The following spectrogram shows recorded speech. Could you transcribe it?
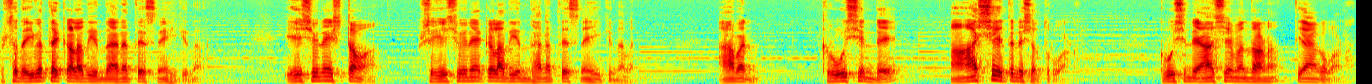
പക്ഷെ ദൈവത്തെക്കാൾ അധികം ധനത്തെ സ്നേഹിക്കുന്നവൻ. യേശുവിനെ ഇഷ്ടമാണ്. പക്ഷെ യേശുവിനേക്കാൾ അധികം ധനത്തെ സ്നേഹിക്കുന്നവൻ. അവൻ ക്രൂശിന്റെ ആശയത്തിന്റെ ശത്രുവാണ്. ക്രൂശിന്റെ ആശയം എന്താണ്? ത്യാഗമാണ്.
